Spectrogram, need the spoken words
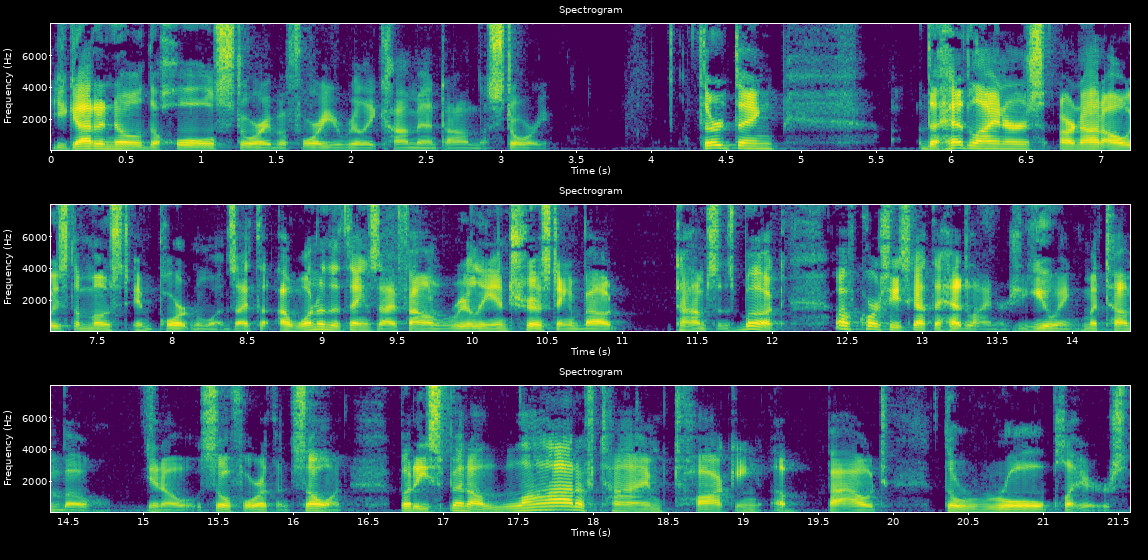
You got to know the whole story before you really comment on the story. Third thing the headliners are not always the most important ones. I th- uh, one of the things I found really interesting about Thompson's book, of course, he's got the headliners: Ewing, Mutombo, you know, so forth and so on. But he spent a lot of time talking about the role players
